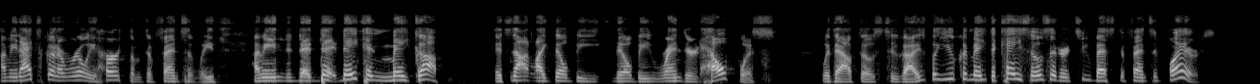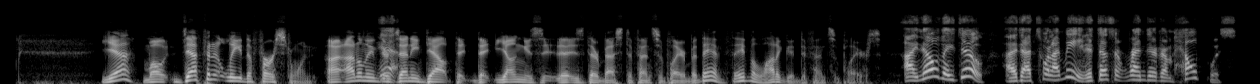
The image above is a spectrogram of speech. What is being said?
I mean, that's going to really hurt them defensively. I mean, they, they, they, can make up. It's not like they'll be they'll be rendered helpless without those two guys, but you could make the case those are their two best defensive players. Yeah, well, definitely the first one. I, I don't think there's yeah. any doubt that, that Young is is their best defensive player, but they have they have a lot of good defensive players. I know they do. I, that's what I mean. It doesn't render them helpless,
